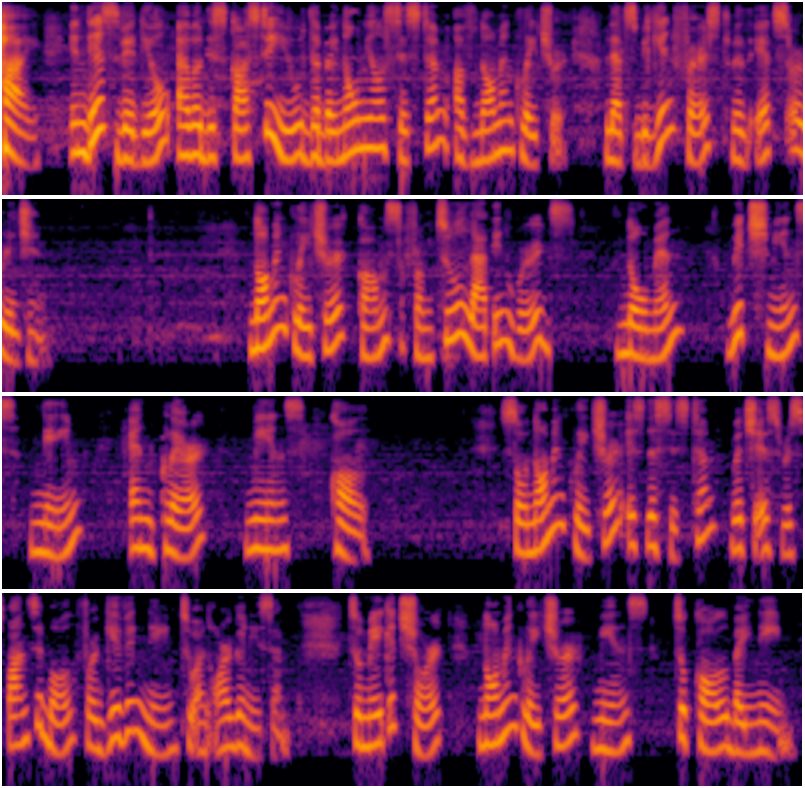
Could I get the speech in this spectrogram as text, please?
Hi, in this video, I will discuss to you the binomial system of nomenclature. Let's begin first with its origin. Nomenclature comes from two Latin words, nomen, which means name, and clare means call. So nomenclature is the system which is responsible for giving name to an organism. To make it short, nomenclature means to call by name.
